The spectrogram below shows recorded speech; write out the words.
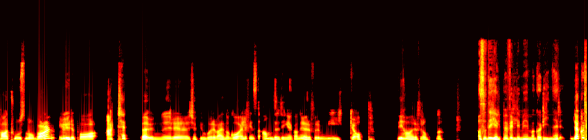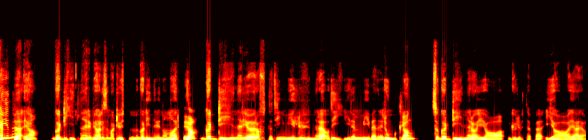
har to små barn, lurer på er teppet under eh, kjøkkenbordet veien å gå, eller fins det andre ting jeg kan gjøre for å myke opp de harde frontene? Altså, det hjelper veldig mye med gardiner. Ja, gardiner! Teppe, ja. Gardiner Vi har liksom vært uten gardiner i noen år. Ja. Gardiner gjør ofte ting mye lunere, og det gir en mye bedre romklang. Så gardiner og ja, gulvteppe. Ja, ja, ja.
